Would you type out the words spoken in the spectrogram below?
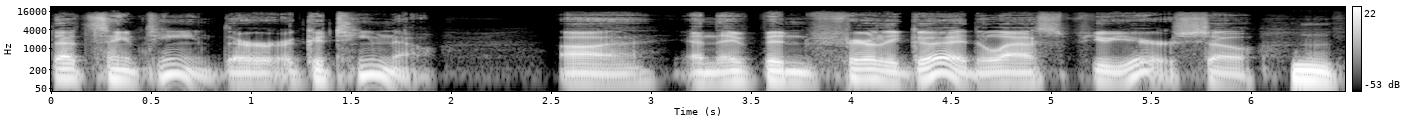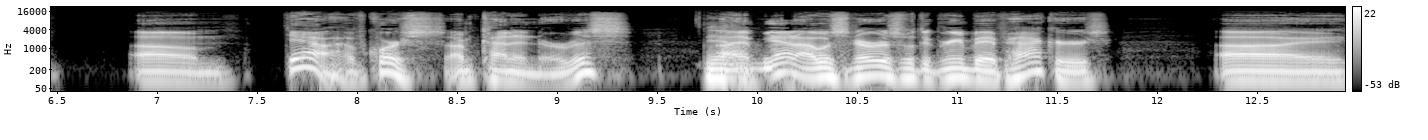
that same team. They're a good team now, uh, and they've been fairly good the last few years. So, Hmm. um, yeah, of course, I'm kind of nervous. Yeah. I, man, I was nervous with the Green Bay Packers. Uh,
